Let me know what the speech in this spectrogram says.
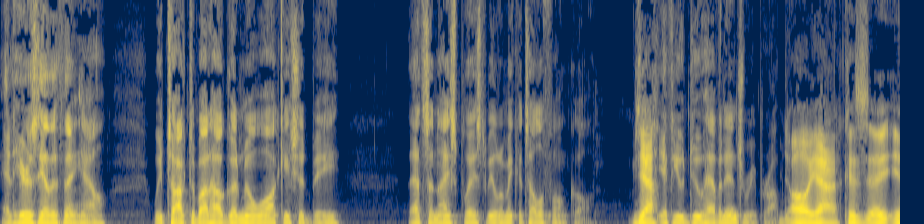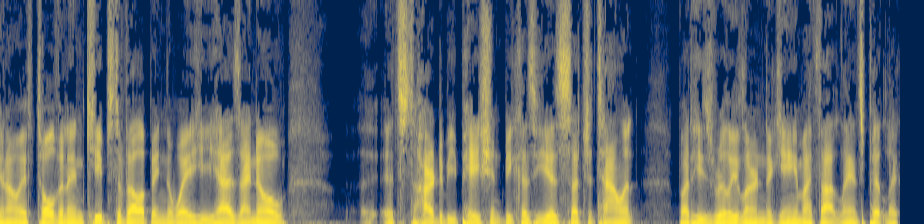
And here's the other thing, Hal. We talked about how good Milwaukee should be. That's a nice place to be able to make a telephone call Yeah. if you do have an injury problem. Oh yeah, because uh, you know if Tolvanen keeps developing the way he has, I know uh, it's hard to be patient because he is such a talent, but he's really learned the game. I thought Lance Pitlick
